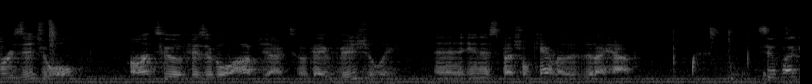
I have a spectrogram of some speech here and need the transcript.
residual onto a physical object, okay, visually, uh, in a special camera that, that I have. So if I can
